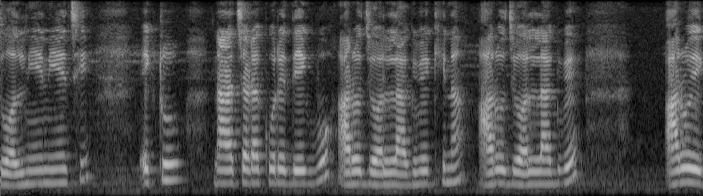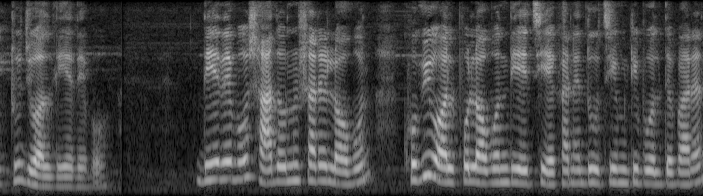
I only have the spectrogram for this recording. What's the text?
জল নিয়ে নিয়েছি। একটু নাড়াচাড়া করে দেখব আরও জল লাগবে কি না আরও জল লাগবে আরও একটু জল দিয়ে দেব। দিয়ে দেব স্বাদ অনুসারে লবণ, খুবই অল্প লবণ দিয়েছি, এখানে দু চিমটি বলতে পারেন।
